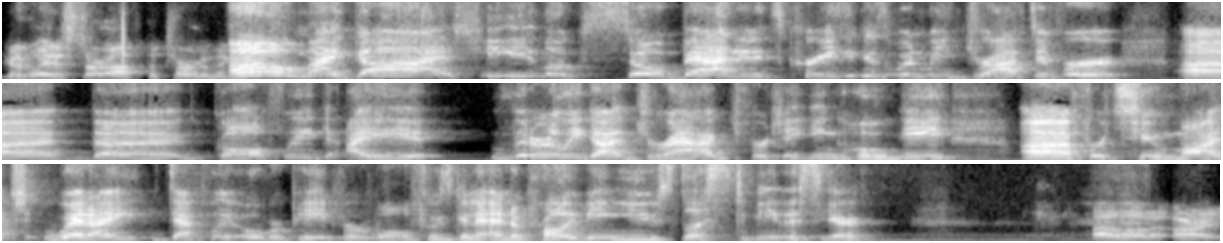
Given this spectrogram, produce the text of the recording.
Good way to start off the tournament. Oh my gosh, he looks so bad, and it's crazy because when we drafted for uh, the golf league, I literally got dragged for taking Hoagie uh, for too much when I definitely overpaid for Wolff, who's going to end up probably being useless to me this year. I love it. All right.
